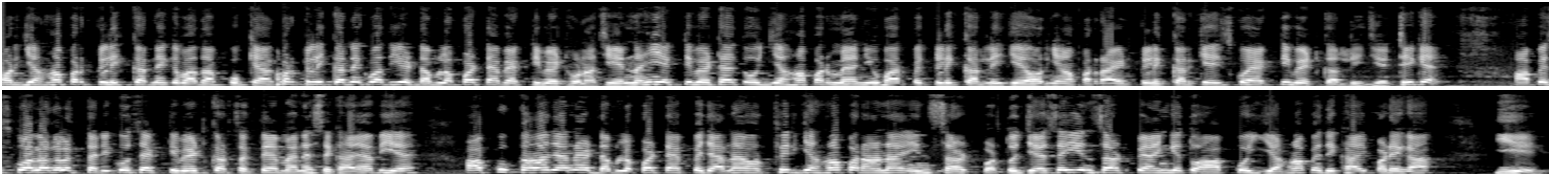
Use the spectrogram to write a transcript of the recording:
और यहाँ पर क्लिक करने के बाद आपको क्या पर क्लिक करने के बाद ये डेवलपर टैब एक्टिवेट होना चाहिए। नहीं एक्टिवेट है तो यहाँ पर मेन्यू बार पे क्लिक कर लीजिए और यहाँ पर राइट क्लिक करके इसको एक्टिवेट कर लीजिए, ठीक है? आप इसको अलग अलग तरीकों से एक्टिवेट कर सकते हैं, मैंने सिखाया भी है। आपको कहाँ जाना है? डेवलपर टैब पे जाना है और फिर यहाँ पर आना है इंसर्ट पर। तो जैसे ही इंसर्ट पे आएँगे तो आपको यहाँ पे दिखाई पड़ेगा ये।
